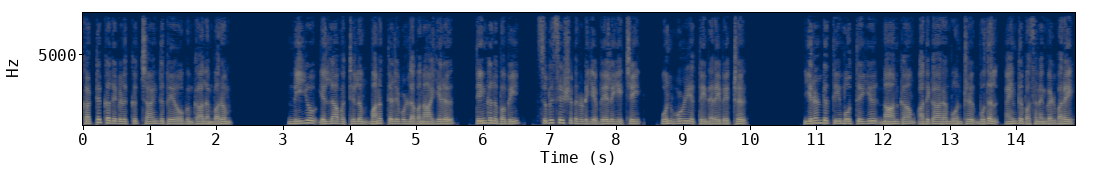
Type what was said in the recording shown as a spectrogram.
கட்டுக்கதைகளுக்குச் சாய்ந்து பேயோகும் காலம் வரும். நீயோ எல்லாவற்றிலும் மனத்தெளிவுள்ளவனாயிரு. திங்கனுபவி சுவிசேஷவனுடைய வேலையைச் செய். உன் ஊழியத்தை நிறைவேற்று. இரண்டு தீமோத்தேயு நான்காம் அதிகாரம் ஒன்று முதல் ஐந்து வசனங்கள் வரை.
